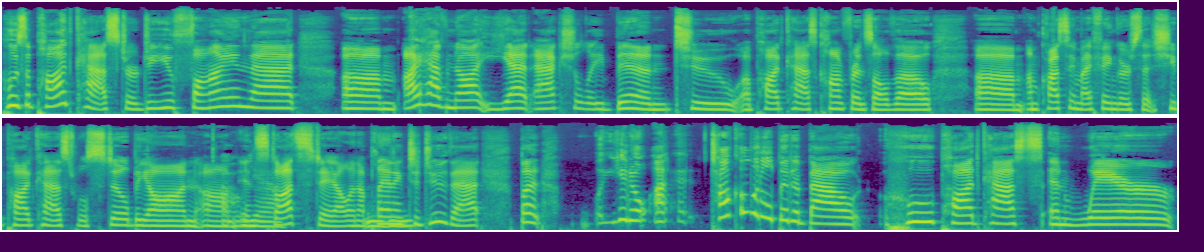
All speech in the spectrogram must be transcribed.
who's a podcaster. Do you find that? Um, I have not yet actually been to a podcast conference, although um, I'm crossing my fingers that She Podcast will still be on um, Oh, in yeah. Scottsdale, and I'm planning to do that. But you know, I, talk a little bit about who podcasts and where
